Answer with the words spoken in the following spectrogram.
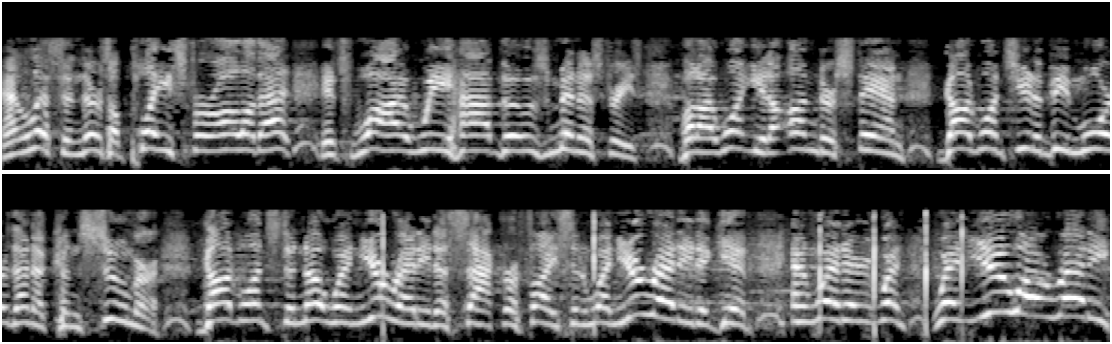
And listen, there's a place for all of that. It's why we have those ministries. But I want you to understand, God wants you to be more than a consumer. God wants to know when you're ready to sacrifice and when you're ready to give and when, when, when you are ready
